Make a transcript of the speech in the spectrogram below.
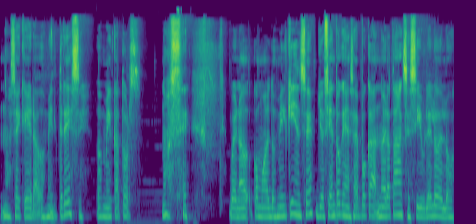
no sé qué era, 2013, 2014, no sé. Bueno, como el 2015, yo siento que en esa época no era tan accesible lo de los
